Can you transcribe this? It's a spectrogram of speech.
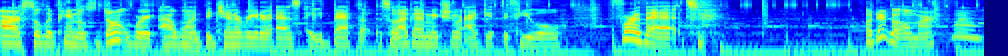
our solar panels don't work I want the generator as a backup so I gotta make sure I get the fuel for that oh there go Omar well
